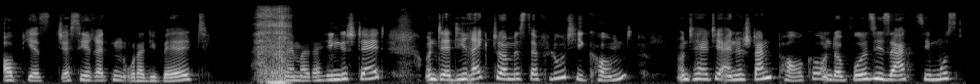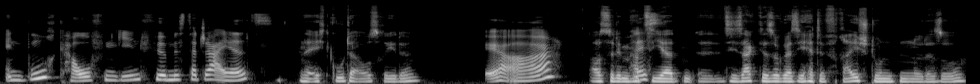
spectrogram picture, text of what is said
Ob jetzt Jessie retten oder die Welt, sei mal dahingestellt. Und der Direktor Mr. Flutie kommt und hält ihr eine Standpauke. Und obwohl sie sagt, sie muss ein Buch kaufen gehen für Mr. Giles, Eine echt gute Ausrede. Ja, Außerdem hat Lässt- sie ja, äh, sie sagt ja sogar, sie hätte Freistunden oder so.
